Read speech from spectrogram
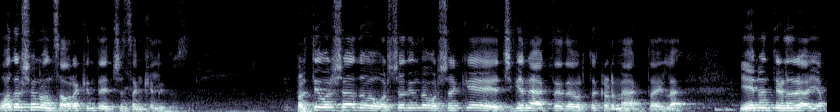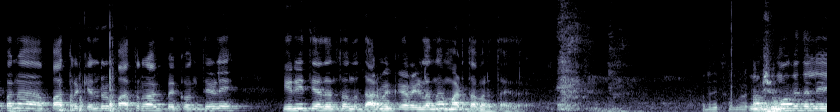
ಹೋದ ವರ್ಷ ಒಂದು ಸಾವಿರಕ್ಕಿಂತ ಹೆಚ್ಚು ಸಂಖ್ಯೆಯಲ್ಲಿದ್ರು ಸರ್. ಪ್ರತಿ ವರ್ಷ ಅದು ವರ್ಷದಿಂದ ವರ್ಷಕ್ಕೆ ಹೆಚ್ಚಿಗೆನೇ ಆಗ್ತಾ ಇದೆ ಹೊರತು ಕಡಿಮೆ ಆಗ್ತಾ ಇಲ್ಲ. ಏನಂತ ಹೇಳಿದ್ರೆ ಅಯ್ಯಪ್ಪನ ಪಾತ್ರಕ್ಕೆ ಎಲ್ಲರೂ ಪಾತ್ರರಾಗಬೇಕು ಅಂತೇಳಿ ಈ ರೀತಿಯಾದಂಥ ಒಂದು ಧಾರ್ಮಿಕ ಕಾರ್ಯಗಳನ್ನು ಮಾಡ್ತಾ ಬರ್ತಾ ಇದ್ದಾರೆ. ನಮ್ಮ ಶಿವಮೊಗ್ಗದಲ್ಲಿ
